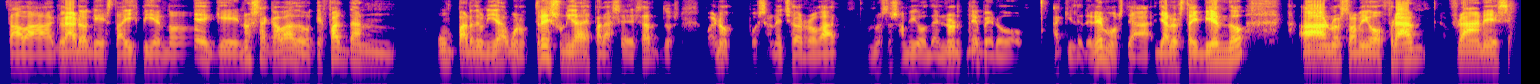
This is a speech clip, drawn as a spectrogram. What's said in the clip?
estaba claro que estáis pidiendo que no se ha acabado, que faltan un par de unidades, bueno, tres unidades para ser exactos. Bueno, pues han hecho de rogar nuestros amigos del norte, pero aquí le tenemos, ya, ya lo estáis viendo, a nuestro amigo Fran. Fran es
